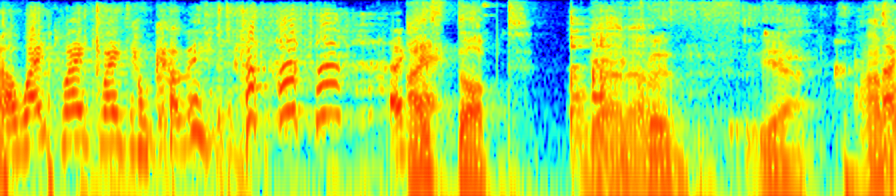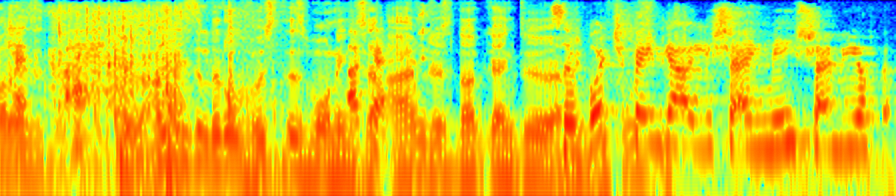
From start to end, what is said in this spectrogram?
Oh, wait, wait, wait, I'm coming. okay. I stopped. Yeah, no. Because, yeah. I'm Okay. always, Auntie's a little wuss this morning, so I'm just not going to. I So mean, which before she- finger are you showing me? Show me your. fi-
